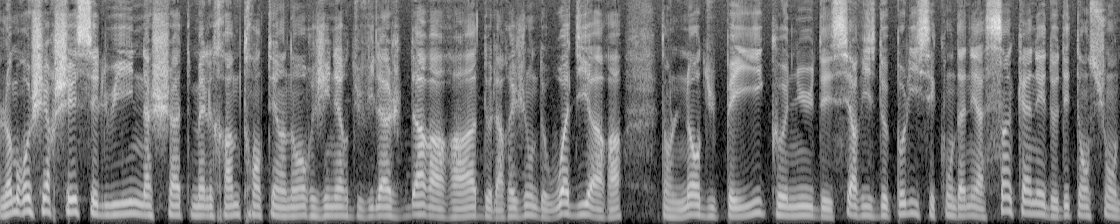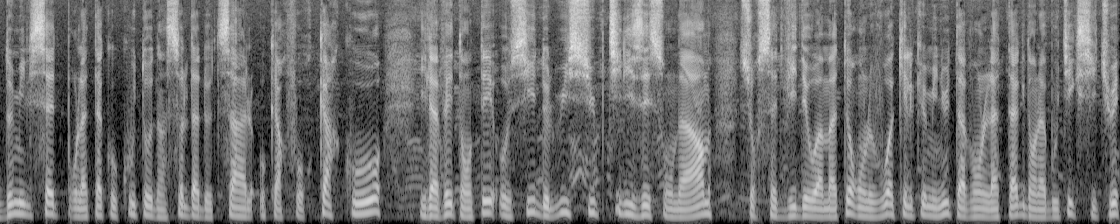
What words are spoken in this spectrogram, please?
L'homme recherché, c'est lui, Nashat Melcham, 31 ans, originaire du village d'Arara, de la région de Wadi Ara, dans le nord du pays, connu des services de police et condamné à 5 années de détention en 2007 pour l'attaque au couteau d'un soldat de Tsahal au carrefour Karkour. Il avait tenté aussi de lui subtiliser son arme. Sur cette vidéo amateur, on le voit quelques minutes avant l'attaque dans la boutique située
